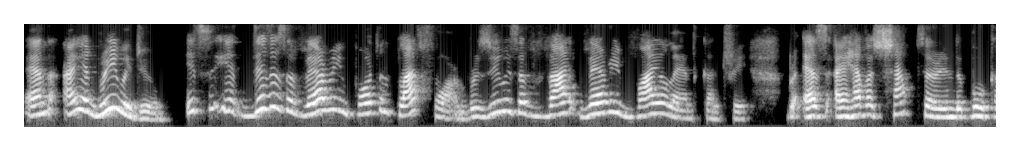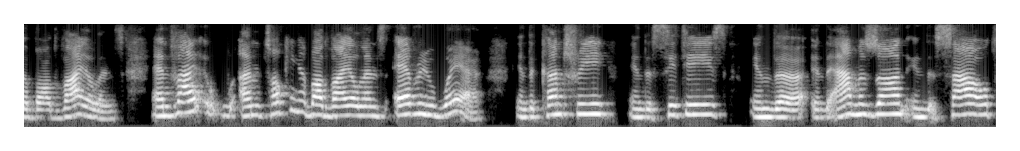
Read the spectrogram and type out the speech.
And I agree with you it's it, this is a very important platform. Brazil is a vi very violent country. As I have a chapter in the book about violence, and vi I'm talking about violence everywhere in the country, in the cities, in the in the Amazon, in the South.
